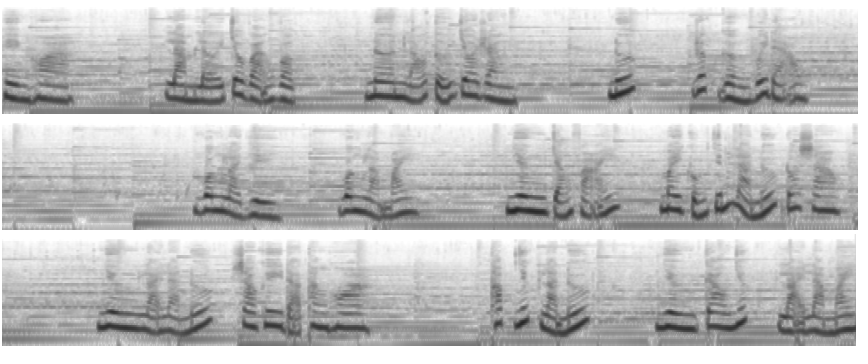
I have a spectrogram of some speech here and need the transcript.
hiền hòa, làm lợi cho vạn vật nên lão tử cho rằng nước rất gần với đạo. Vân là gì? Vân là mây nhưng chẳng phải mây cũng chính là nước đó sao? Nhưng lại là nước sau khi đã thăng hoa. Thấp nhất là nước, nhưng cao nhất lại là mây.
